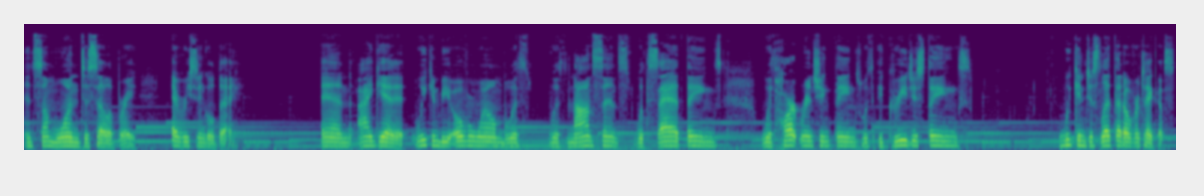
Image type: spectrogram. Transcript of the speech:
and someone to celebrate every single day. And I get it. We can be overwhelmed with with nonsense, with sad things, with heart wrenching things, with egregious things, we can just let that overtake us.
